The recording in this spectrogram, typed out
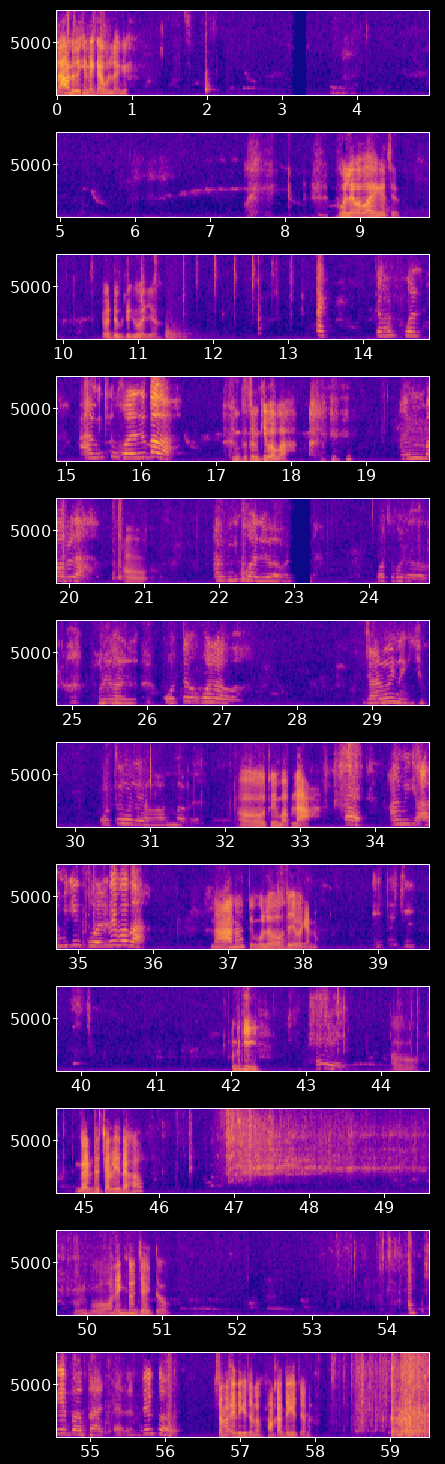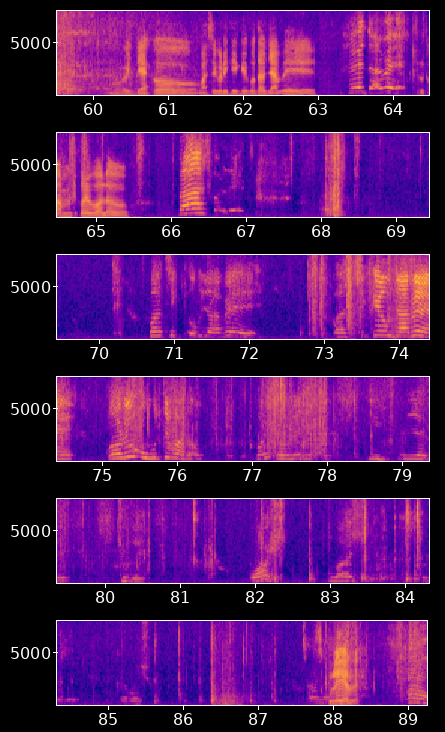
না ওটা দেখি না কেমন লাগে। ভোলে বাবা হয়ে গেছো। এবার ডুগডুগি বাজাও। আমি কি ভোলে বাবা? তো তুমি কি বাবা? আমি বাবলা। ও। আমি ভোলে বাবা না। কত ভোলে বাবা? ভোলে বাবা কত ভোলে বাবা? জানোই না কিছু। কত ভোলে বাবা আমি বাবলা। ও তুমি বাবলা? হ্যাঁ আমি কি আমি কি ভোলে বাবা? না না তুমি ভোলে বাবা হতে যাবে কেন এটা কি ওটা কি? হ্যাঁ ও গাড়িটা চালিয়ে দেখাও। অনেক দূর যাই তো। চলো এদিকে চলো ফাঁকা দিকে চলো। ওই দেখো মাসে করে কে কে কোথাও হ্যাঁ যাবে। কমেন্ট করে বলো বাস করে বাসে কেউ যাবে? পাশে কেউ যাবে? গরু উঠতে পারো। বল চলে গেছে যাবে? চলে। বস। বস। চলে যাবে, বস। চলো। স্কুলে যাবে? হ্যাঁ।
